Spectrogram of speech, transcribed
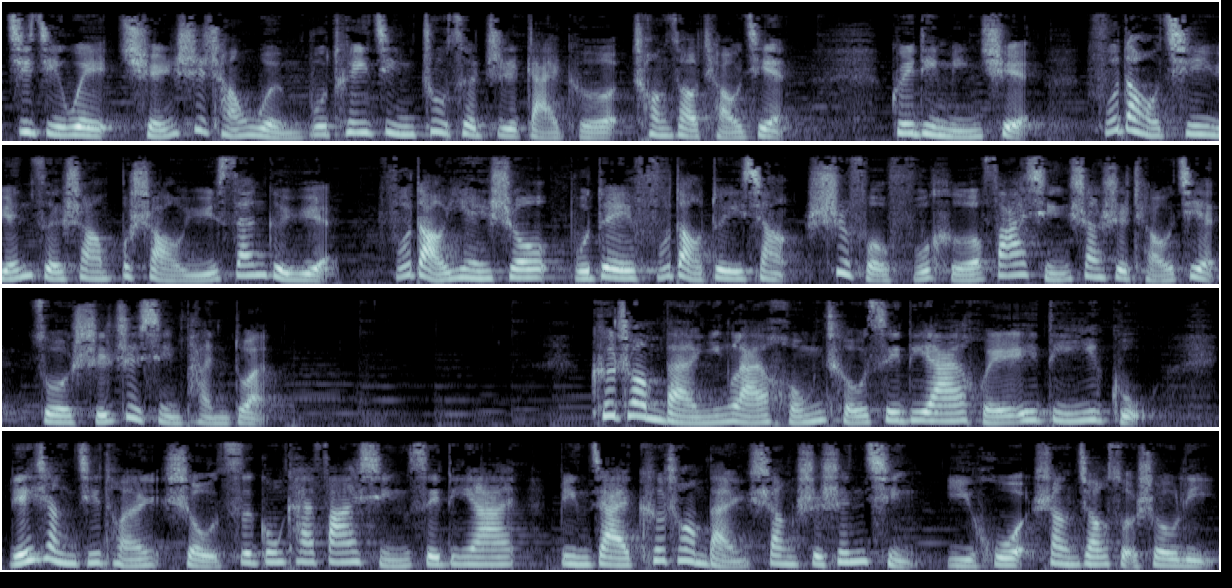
积极为全市场稳步推进注册制改革创造条件。规定明确，辅导期原则上不少于三个月，辅导验收不对辅导对象是否符合发行上市条件做实质性判断。科创板迎来红筹 CDI 回 A 第一股，联想集团首次公开发行 CDI，并在科创板上市申请已获上交所受理。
